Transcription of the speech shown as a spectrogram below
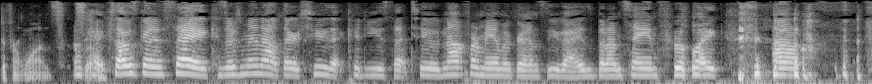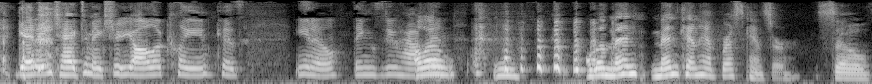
different ones. Okay, because I was gonna say, because there's men out there too that could use that too. Not for mammograms, you guys, but I'm saying for like um, getting checked to make sure y'all are clean, because you know things do happen. Although men men can have breast cancer, so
